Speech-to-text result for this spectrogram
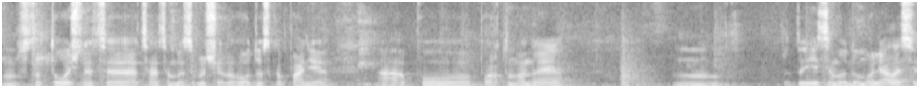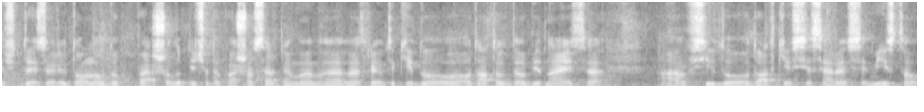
ну, остаточно це, це, це ми заключили угоду з компанією е, по портмоне. Здається, ми домовлялися, що десь орієнтовно до 1 липня чи до 1 серпня ми, ми, ми відкриємо такий додаток, де об'єднаються е, всі додатки, всі сервіси міста.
